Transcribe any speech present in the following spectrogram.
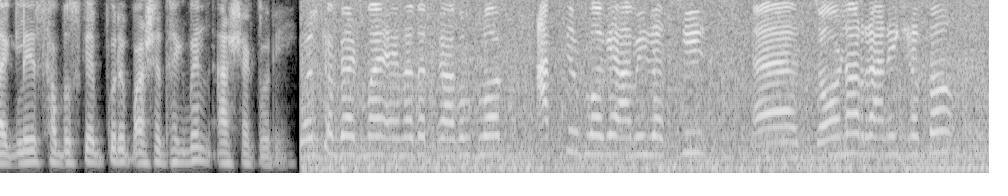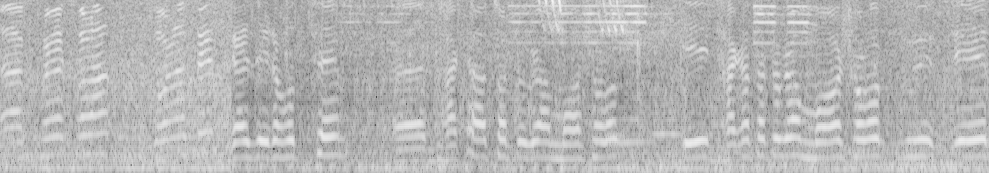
লাগলে সাবস্ক্রাইব করে পাশে থাকবেন আশা করি। Welcome back my another travel blog আজকের ব্লগে আমি যাচ্ছি আহ, ঝর্ণার রানী ক্ষেত খোয়াছড়া ঝর্ণাতে গাইজ এটা হচ্ছে আহ, ঢাকা চট্টগ্রাম মহাসড়ক। এই ঢাকা চট্টগ্রাম মহাসড়ক এর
